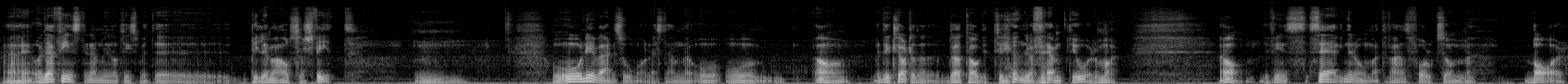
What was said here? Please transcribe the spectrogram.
Nej, och där finns det nämligen någonting som heter Pillemausersvitt. Mm. Och det är världens ovanligaste ämne. Och, och, ja, men det är klart att det har tagit 350 år. De har, ja, det finns sägner om att det fanns folk som bar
